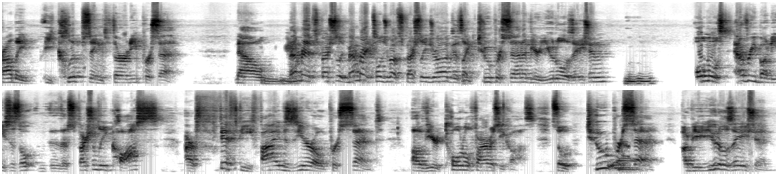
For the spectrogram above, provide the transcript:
probably eclipsing 30%. Now, mm-hmm. remember, especially remember I told you about specialty drugs. It's like two percent of your utilization. Mm-hmm. Almost everybody's the specialty costs are 50 percent of your total pharmacy costs. So two percent wow. of your utilization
